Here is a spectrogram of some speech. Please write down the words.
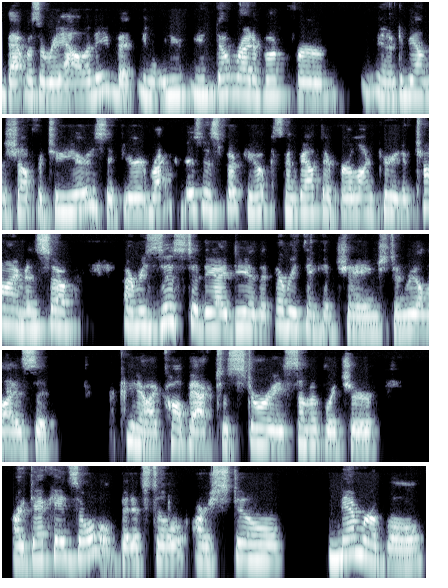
that was a reality. But you know you, you don't write a book for you know to be on the shelf for two years. If you're writing a business book you hope it's going to be out there for a long period of time. And so I resisted the idea that everything had changed and realized that you know, I call back to stories, some of which are are decades old, but have still are still memorable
